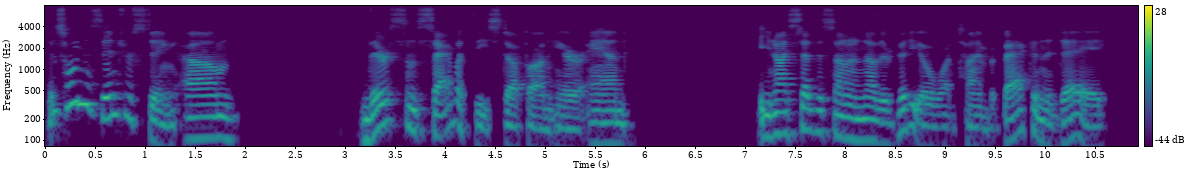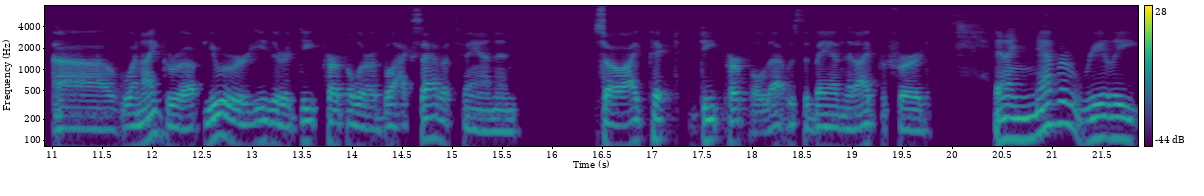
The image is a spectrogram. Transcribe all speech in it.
this one is interesting. Um, there's some Sabbathy stuff on here, and you know, I said this on another video one time, but back in the day, uh, when I grew up, you were either a Deep Purple or a Black Sabbath fan, and so I picked Deep Purple. That was the band that I preferred, and I never really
